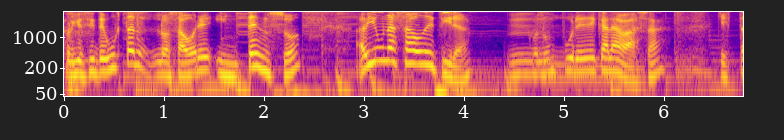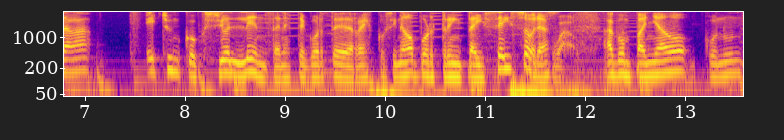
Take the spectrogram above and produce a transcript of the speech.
porque si te gustan los sabores intensos, había un asado de tira con un puré de calabaza que estaba hecho en cocción lenta en este corte de res, cocinado por 36 horas, Wow. acompañado con un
